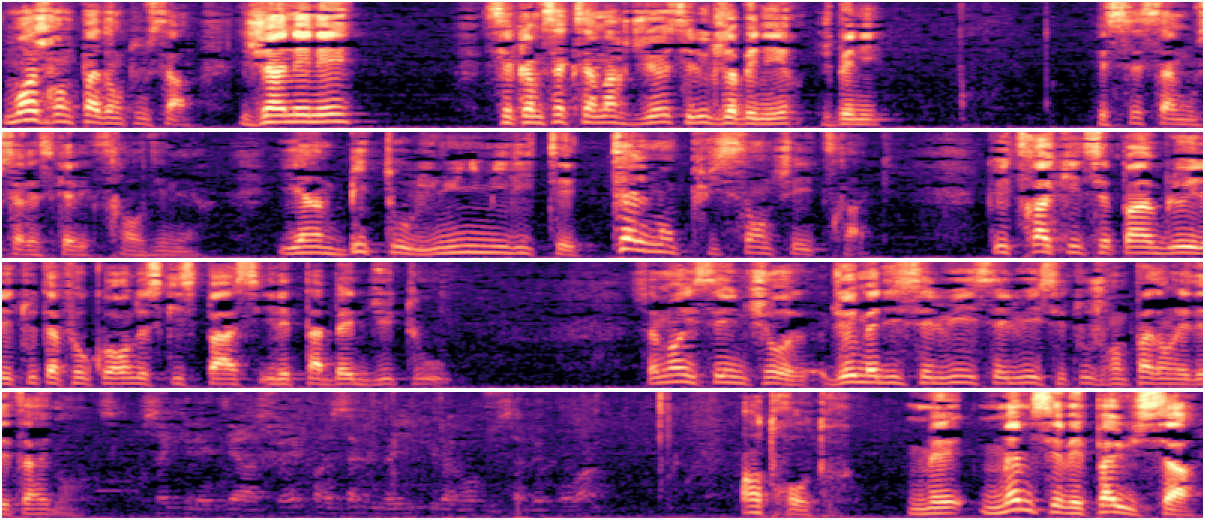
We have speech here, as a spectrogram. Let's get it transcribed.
Moi, je rentre pas dans tout ça. J'ai un aîné. C'est comme ça que ça marche Dieu. C'est lui que je dois bénir. Je bénis. Et c'est ça, Moussa Reskel, extraordinaire. Il y a un bitoul, une humilité tellement puissante chez Yitzhak. Que Yitzhak, il ne sait pas un bleu, il est tout à fait au courant de ce qui se passe. Il n'est pas bête du tout. Seulement, il sait une chose. Dieu m'a dit c'est lui, c'est lui, c'est tout. Je rentre pas dans les détails. C'est pour ça qu'il a été rassuré quand Esav lui a dit qu'il a vendu sa pour moi. Entre autres. Mais même s'il n'y avait pas eu ça,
